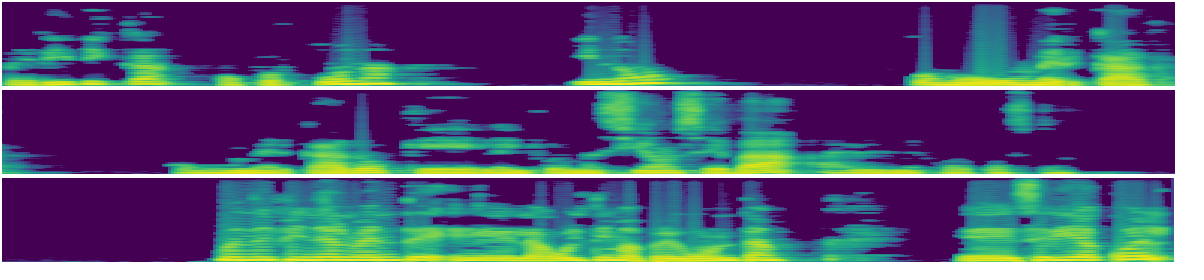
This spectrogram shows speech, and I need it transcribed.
verídica, oportuna y no como un mercado, como un mercado que la información se va al mejor postor. Bueno, y finalmente, eh, la última pregunta. Eh, sería cuál,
